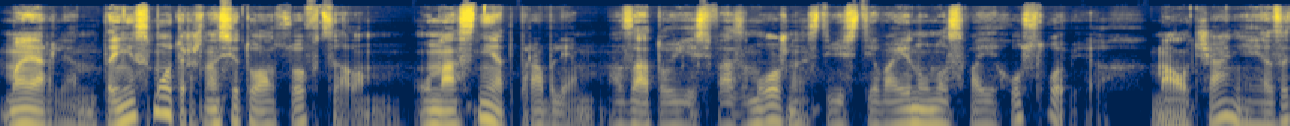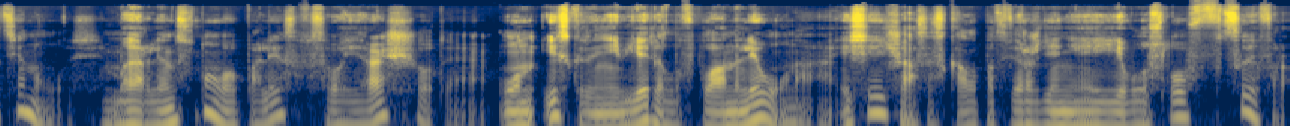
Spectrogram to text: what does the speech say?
Мерлин, ты не смотришь на ситуацию в целом. У нас нет проблем, зато есть возможность вести войну на своих условиях. Молчание затянулось. Мерлин снова полез в свои расчеты. Он искренне верил в план Леона и сейчас искал подтверждение его слов в цифрах.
